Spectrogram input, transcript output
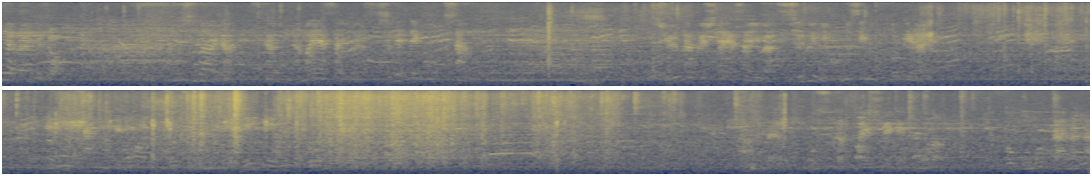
モスバーガーで使う生野菜は全て国産収穫した野菜はすぐにお店に届けられ店員さんの手で一つずつ丁寧に調理なんだよモスが買い占めてんのと思ったあなた。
